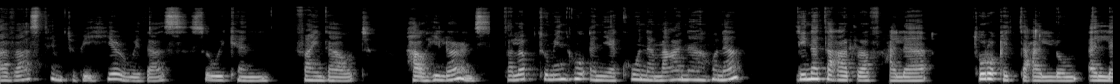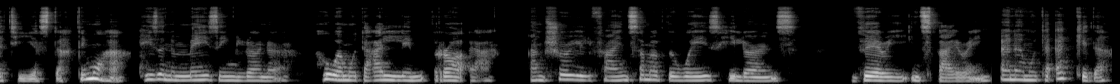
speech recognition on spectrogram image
I've asked him to be here with us so we can find out how he learns. طلبت منه أن يكون معنا هنا لنتعرف على طرق التعلم التي يستخدمها. He's an amazing learner. هو متعلم رائع. I'm sure you'll find some of the ways he learns very inspiring. أنا متأكدة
